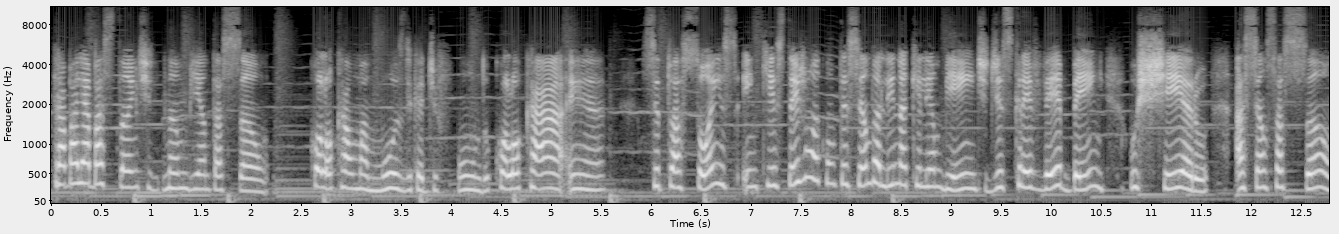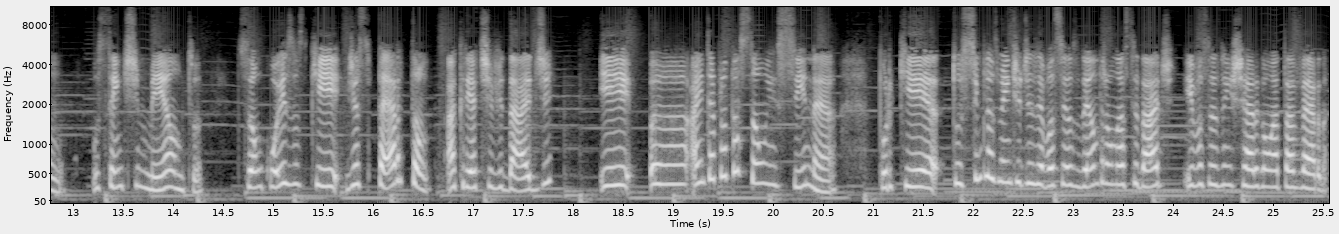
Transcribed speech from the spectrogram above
trabalhar bastante na ambientação, colocar uma música de fundo, colocar é, situações em que estejam acontecendo ali naquele ambiente, descrever bem o cheiro, a sensação, o sentimento. São coisas que despertam a criatividade e uh, a interpretação em si, né? Porque tu simplesmente dizer vocês entram na cidade e vocês enxergam a taverna.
